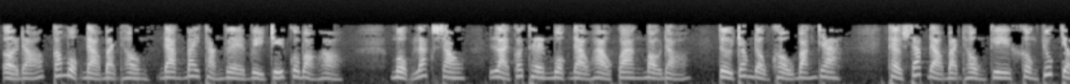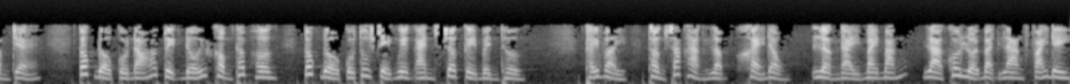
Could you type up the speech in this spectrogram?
Ở đó có một đạo bạch hồng đang bay thẳng về vị trí của bọn họ. Một lát sau, lại có thêm một đạo hào quang màu đỏ từ trong đồng khẩu bắn ra. Theo sát đạo bạch hồng kia không chút chậm trễ, tốc độ của nó tuyệt đối không thấp hơn tốc độ của tu sĩ Nguyên Anh sơ kỳ bình thường. Thấy vậy, thần sắc hàng lập khẽ động. Lần này may mắn là khôi lỗi bạch lang phái đi,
